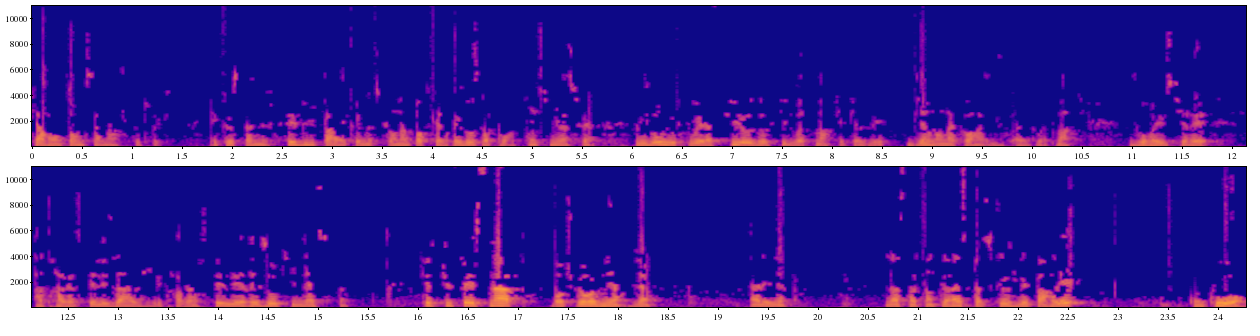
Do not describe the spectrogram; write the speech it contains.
40 ans que ça marche, ce truc. Et que ça ne faiblit pas, et que sur n'importe quel réseau, ça pourra continuer à se faire. Le jour où vous trouvez la philosophie de votre marque et qu'elle est bien en accord avec, avec votre marque, vous réussirez à traverser les âges et traverser les réseaux qui naissent. Qu'est-ce que tu fais, Snap? Bon, tu veux revenir, viens. Allez, viens. Là, ça t'intéresse parce que je vais parler concours.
